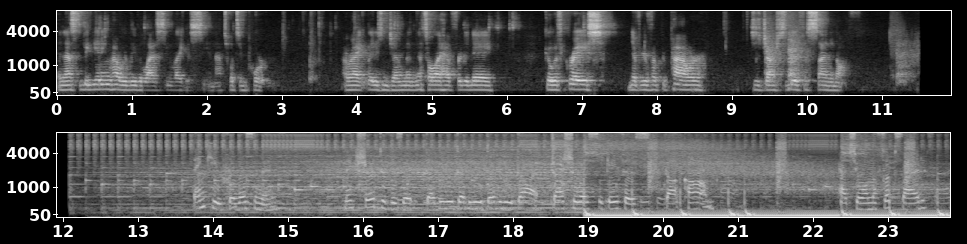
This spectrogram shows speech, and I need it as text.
And that's the beginning of how we leave a lasting legacy. And that's what's important. All right, ladies and gentlemen, that's all I have for today. Go with grace. Never give up your power. This is Josh Sigafus signing off. Thank you for listening. Make sure to visit www.joshuasigafus.com. Catch you on the flip side.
